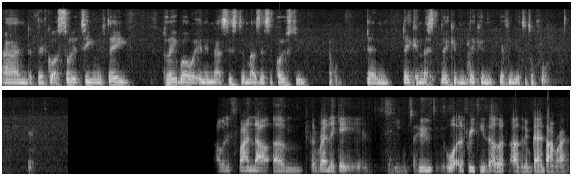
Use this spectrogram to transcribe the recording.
and they've got a solid team. If they play well in, in that system as they're supposed to, then they can less, they can they can definitely get to top four. I wanted to find out um, the relegated team. So who? What are the three teams that are, are going to be going down, Ryan?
